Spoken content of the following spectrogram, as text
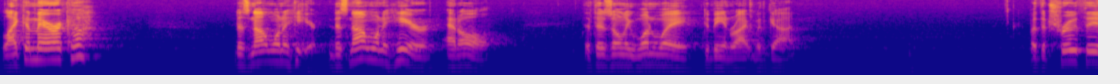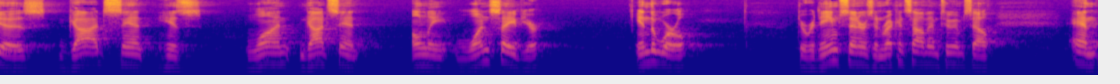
like America does not want to hear, does not want to hear at all that there's only one way to being right with God. But the truth is, God sent his one, God sent only one Savior in the world to redeem sinners and reconcile them to himself. And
